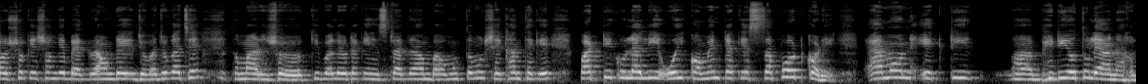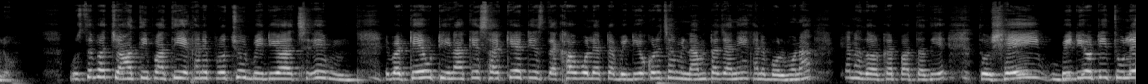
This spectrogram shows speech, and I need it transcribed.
দর্শকের সঙ্গে ব্যাকগ্রাউন্ডে যোগাযোগ আছে। তোমার কী বলে ওটাকে ইনস্টাগ্রাম বা অমুক তমুক, সেখান থেকে পার্টিকুলারলি ওই কমেন্টটাকে সাপোর্ট করে এমন একটি ভিডিও তুলে আনা হলো। বুঝতে পারছ? আঁতি পাঁতি এখানে প্রচুর ভিডিও আছে। এবার কেউ টিনাকে সাইকিয়াটিস্ট দেখাও বলে একটা ভিডিও করেছে, আমি নামটা জানি, এখানে বলব না। কেন দরকার পাতা দিয়ে? তো সেই ভিডিওটি তুলে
